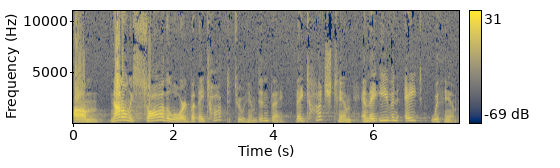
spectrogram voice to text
um, not only saw the Lord, but they talked to him, didn't they? They touched him, and they even ate with him.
